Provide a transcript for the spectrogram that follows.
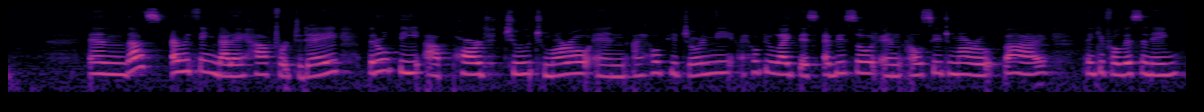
And that's everything that I have for today. There will be a part two tomorrow, and I hope you join me. I hope you like this episode, and I'll see you tomorrow. Bye. Thank you for listening.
